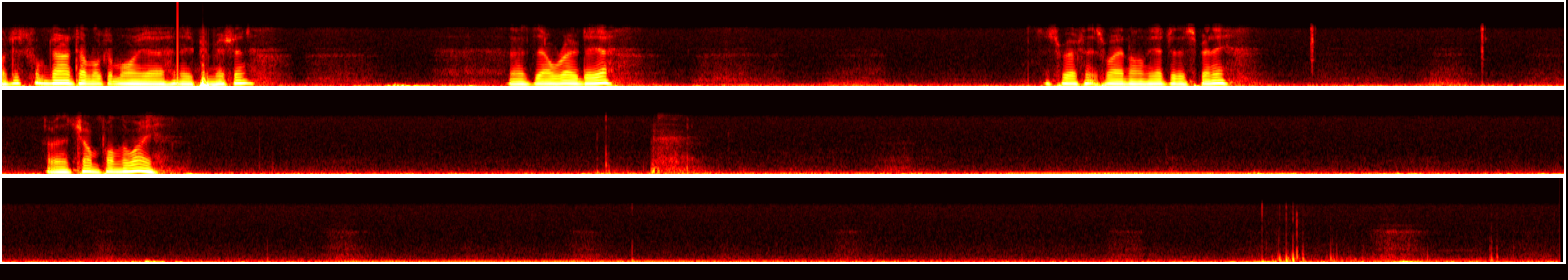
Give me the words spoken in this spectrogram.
I'll just come down to have a look at my uh, new permission. There's the old road here. Just working its way along the edge of the spinney. Having a chomp on the way.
